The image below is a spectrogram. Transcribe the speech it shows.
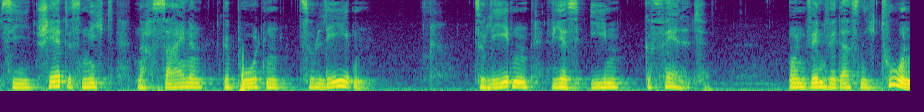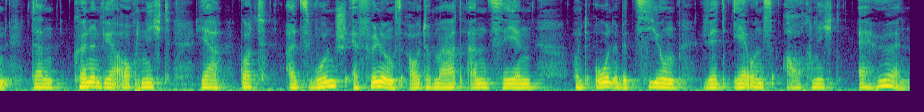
sie schert es nicht, nach seinen Geboten zu leben, zu leben, wie es ihm gefällt. Und wenn wir das nicht tun, dann können wir auch nicht, ja, Gott als Wunscherfüllungsautomat ansehen und ohne Beziehung wird er uns auch nicht erhören.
